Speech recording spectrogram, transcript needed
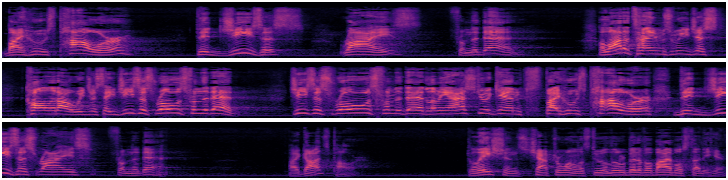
By whose power did Jesus rise from the dead? A lot of times we just call it out. We just say, Jesus rose from the dead. Jesus rose from the dead. Let me ask you again by whose power did Jesus rise from the dead? By God's power. Galatians chapter 1. Let's do a little bit of a Bible study here.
